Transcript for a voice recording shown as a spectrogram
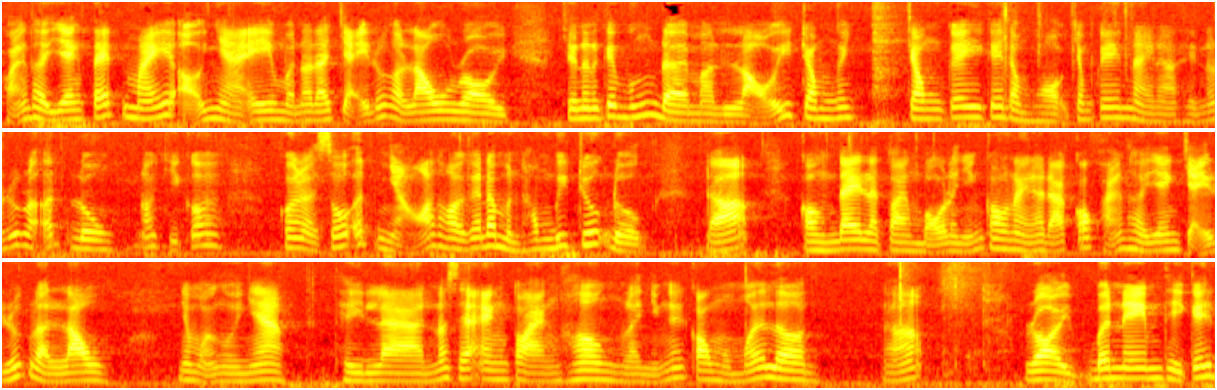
khoảng thời gian test máy ở nhà em và nó đã chạy rất là lâu rồi cho nên cái vấn đề mà lỗi trong cái trong cái cái đồng hồ trong cái này nè thì nó rất là ít luôn. Nó chỉ có coi là số ít nhỏ thôi cái đó mình không biết trước được. Đó còn đây là toàn bộ là những con này nó đã có khoảng thời gian chạy rất là lâu nha mọi người nha. Thì là nó sẽ an toàn hơn là những cái con mà mới lên. Đó. Rồi bên em thì cái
